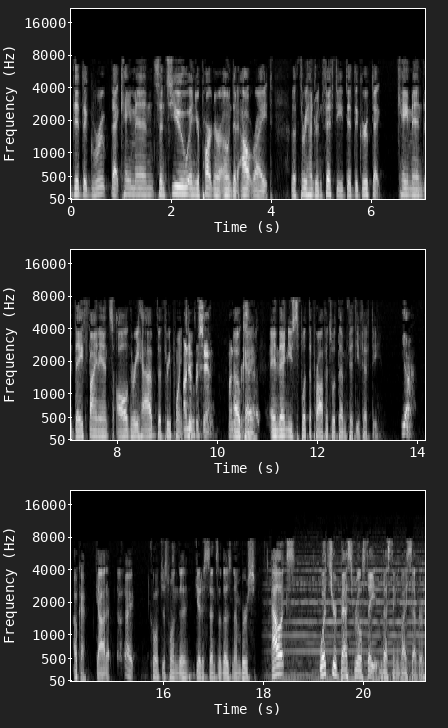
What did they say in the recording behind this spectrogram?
Did the group that came in, since you and your partner owned it outright, the 350, did the group that came in, did they finance all the rehab, the 3.2? 100%. 100%. Okay. And then you split the profits with them 50 50. Yeah. Okay. Got it. All right. Cool. Just wanted to get a sense of those numbers. Alex, what's your best real estate investing advice ever?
